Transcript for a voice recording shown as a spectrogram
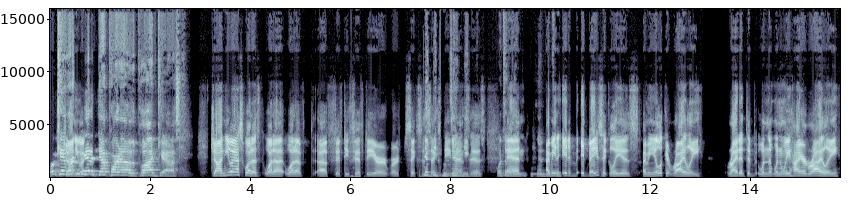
Okay, John, we're you- gonna edit that part out of the podcast. John, you asked what a what a what a uh, 50-50 or or six and six defense defense. is. And, I mean, it it basically is. I mean, you look at Riley, right at the when the, when we hired Riley,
